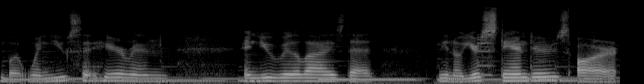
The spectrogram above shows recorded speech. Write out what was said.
But when you sit here and and you realize that you know your standards are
